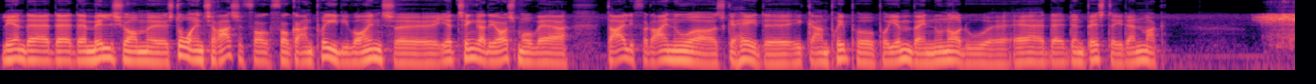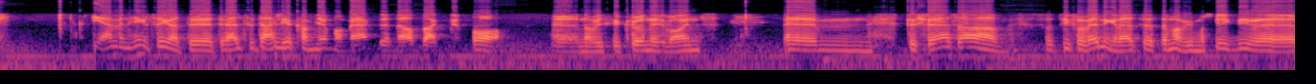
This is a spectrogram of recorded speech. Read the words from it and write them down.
Leon, der, der, der meldes jo om øh, stor interesse for, for Grand Prix i Vojens. Øh, jeg tænker, det også må være dejligt for dig nu at skal have et, øh, et Grand Prix på, på hjemmebane, nu når du øh, er den bedste i Danmark. Ja, men helt sikkert. Det, det er altid dejligt at komme hjem og mærke den opbakning, jeg får, når vi skal køre ned i Vojens. Øhm, desværre så, så de forventninger, der er til os, dem har vi måske ikke lige været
